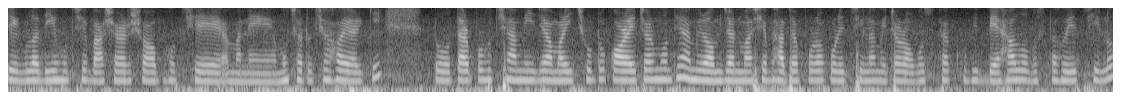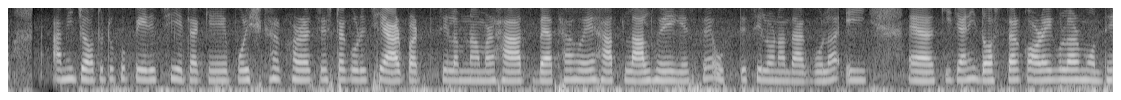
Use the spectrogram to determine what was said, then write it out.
যেগুলো দিয়ে হচ্ছে বাসার সব হচ্ছে মানে মোছা টোছা হয় আর কি। তো তারপর হচ্ছে আমি যে আমার এই ছোটো কড়াইটার মধ্যে আমি রমজান মাসে ভাজা পোড়া করেছিলাম, এটার অবস্থা খুবই বেহাল অবস্থা হয়েছিল। আমি যতটুকু পেরেছি এটাকে পরিষ্কার করার চেষ্টা করেছি, আর পারতেছিলাম না। আমার হাত ব্যথা হয়ে, হাত লাল হয়ে গেছে, উঠতেছিল না দাগগুলা। এই কি জানি, দস্তার কড়াইগুলোর মধ্যে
